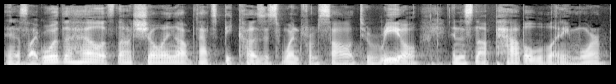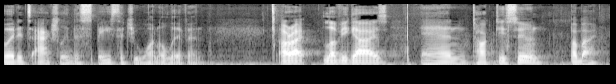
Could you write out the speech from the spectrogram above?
And it's like, what the hell? It's not showing up. That's because it's went from solid to real and it's not palpable anymore, but it's actually the space that you want to live in. All right. Love you guys and talk to you soon. Bye bye.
